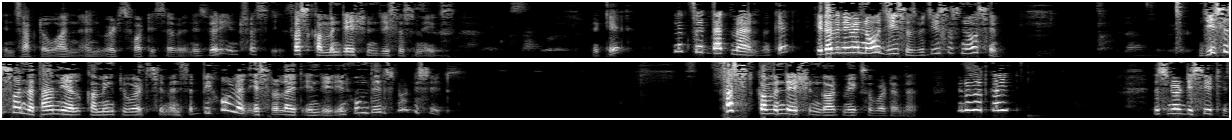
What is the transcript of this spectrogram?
in chapter 1 and verse 47 is very interesting. First commendation Jesus makes. Okay? Looks at that man, okay? He doesn't even know Jesus, but Jesus knows him. Jesus saw Nathanael coming towards him and said, behold an Israelite indeed, in whom there is no deceit. First commendation God makes about a man. You know that guy? Let's not deceive him.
